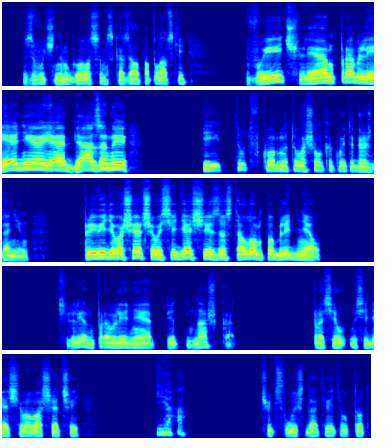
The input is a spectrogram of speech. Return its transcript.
— звучным голосом сказал Поплавский, — вы член правления и обязаны... И тут в комнату вошел какой-то гражданин — при виде вошедшего сидящий за столом побледнел. «Член правления Пятнашка?» — спросил у сидящего вошедший. «Я», — чуть слышно ответил тот.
